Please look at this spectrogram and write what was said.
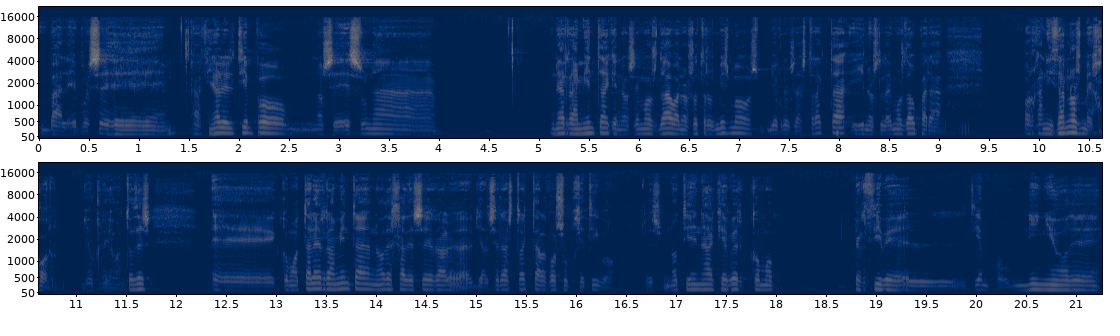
Vale, pues eh, al final el tiempo, no sé, es una, una herramienta que nos hemos dado a nosotros mismos, yo creo que es abstracta, y nos la hemos dado para organizarnos mejor, yo creo. Entonces, eh, como tal herramienta no deja de ser, y al ser abstracta, algo subjetivo. No tiene nada que ver cómo percibe el tiempo. Un niño de,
